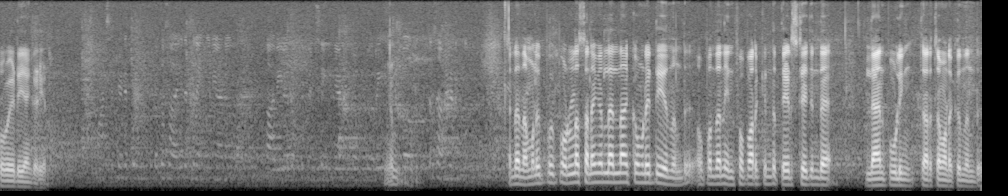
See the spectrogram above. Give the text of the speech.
പ്രൊവൈഡ് ചെയ്യാൻ കഴിയണം. അല്ല നമ്മളിപ്പോൾ ഇപ്പോൾ ഉള്ള സ്ഥലങ്ങളിലെല്ലാം അക്കോമഡേറ്റ് ചെയ്യുന്നുണ്ട്. ഒപ്പം തന്നെ ഇൻഫോ പാർക്കിന്റെ തേർഡ് സ്റ്റേജിന്റെ ലാൻഡ് പൂളിംഗ് ചർച്ച നടക്കുന്നുണ്ട്.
